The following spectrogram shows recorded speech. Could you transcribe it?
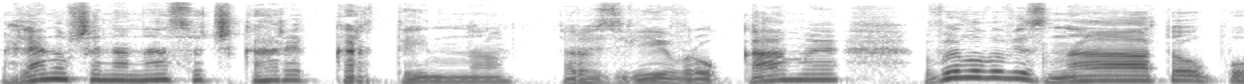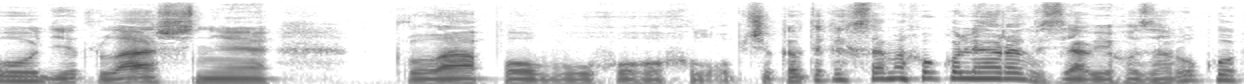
Глянувши на нас, очкарик картинно розвів руками, виловив із натовпу дітлашнє клаповухого хлопчика в таких самих окулярах, взяв його за руку.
